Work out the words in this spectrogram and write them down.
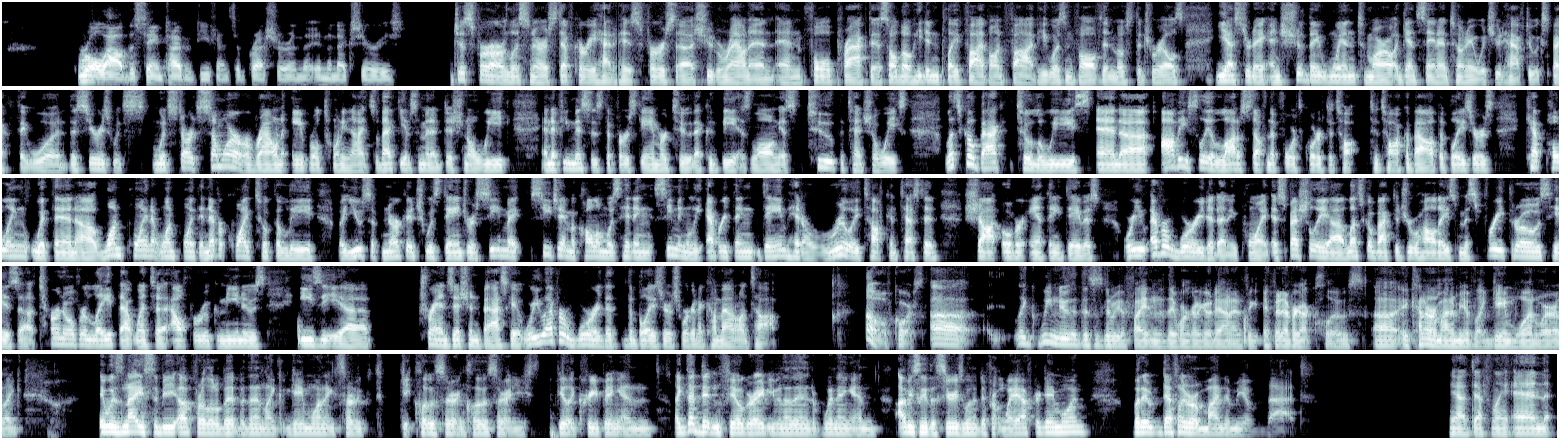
roll out the same type of defensive pressure in the in the next series just for our listeners, Steph Curry had his first uh, shoot around and, and full practice. Although he didn't play five on five, he was involved in most of the drills yesterday. And should they win tomorrow against San Antonio, which you'd have to expect they would, the series would would start somewhere around April 29th. So that gives him an additional week. And if he misses the first game or two, that could be as long as two potential weeks. Let's go back to Luis, and uh, obviously a lot of stuff in the fourth quarter to talk to talk about. The Blazers kept pulling within uh, one point at one point. They never quite took the lead but Jusuf Nurkic was dangerous. CJ McCollum was hitting seemingly everything. Dame hit a really tough contested shot over Anthony Davis. Were you ever worried at any point? Especially, uh, let's go back to Jrue Holiday's missed free throws, his uh, turnover late that went to Al Farouq Aminu's easy uh, transition basket. Were you ever worried that the Blazers were going to come out on top? Oh, of course. Uh, like we knew that this was going to be a fight and that they weren't going to go down. And if it, if it ever got close, uh, it kind of reminded me of like game one, where like it was nice to be up for a little bit, but then like game one, it started to get closer and closer, and you feel it creeping, and like that didn't feel great, even though they ended up winning. And obviously, the series went a different way after game one, but it definitely reminded me of that. Yeah, definitely. And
